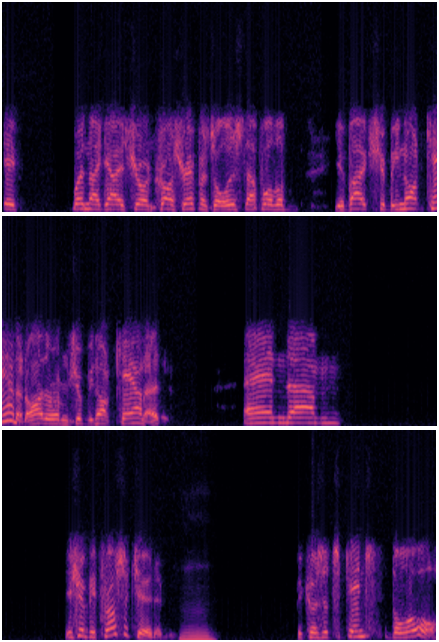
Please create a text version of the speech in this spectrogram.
if when they go through and cross reference all this stuff, well, the, your vote should be not counted. Either of them should be not counted, and um, you should be prosecuted Mm. because it's against the law.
